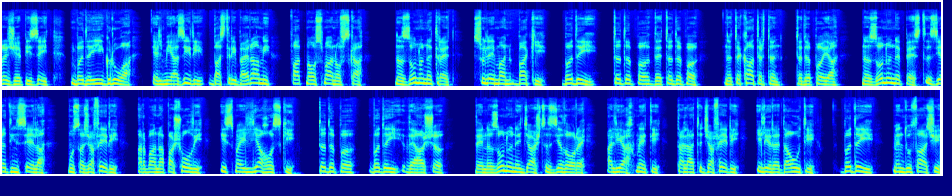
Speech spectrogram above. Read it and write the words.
Rexhepi Zejt, BDI Grua, Elmi Aziri, Bastri Bajrami, Fatma Osmanovska. Në zonën e tretë, Sulejman Baki, BDI, TDP dhe TDP. Në të katërtën, TDP-ja. Në zonën e pestë, Ziadin Sela, Musa Xhaferi, Arbana Pasholli, Ismail Jahoski, TDP, BDI dhe ASH. dhe në zonën e gjashtë zgjedhore, Ali Ahmeti, Talat Xhaferi, Ilire Dauti, BDI, Menduh Thaçi,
